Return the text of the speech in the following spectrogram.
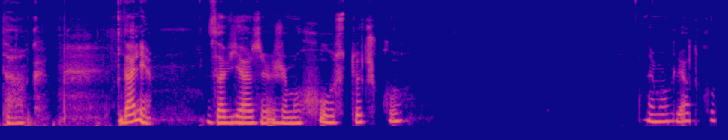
Так. Далі зав'яжемо хусточку, немовлятку.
